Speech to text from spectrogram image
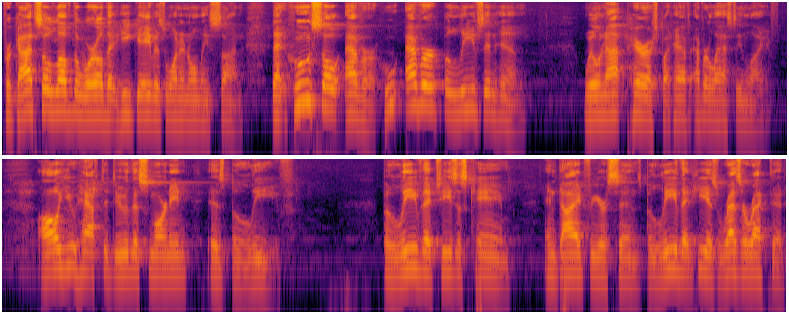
For God so loved the world that he gave his one and only Son, that whosoever, whoever believes in him, will not perish but have everlasting life. All you have to do this morning is believe. Believe that Jesus came and died for your sins. Believe that He is resurrected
